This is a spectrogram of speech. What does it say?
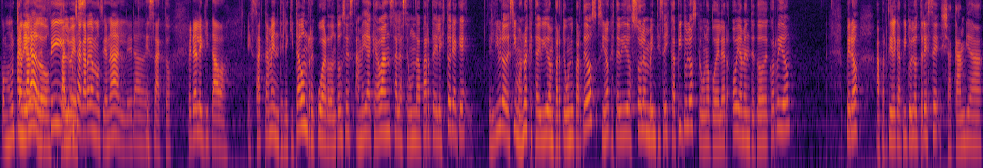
con mucha Anhelado, carga, sí, tal mucha vez. carga emocional era de- Exacto. pero le quitaba. Exactamente, le quitaba un recuerdo. Entonces, a medida que avanza la segunda parte de la historia, que el libro decimos, no es que está dividido en parte 1 y parte 2, sino que está dividido solo en 26 capítulos, que uno puede leer obviamente todo de corrido. Pero a partir del capítulo 13 ya cambia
